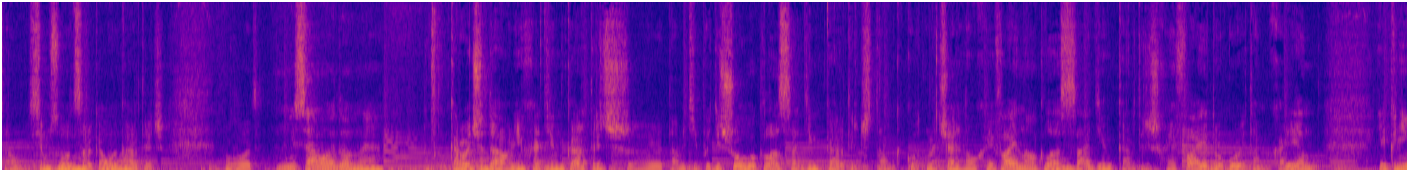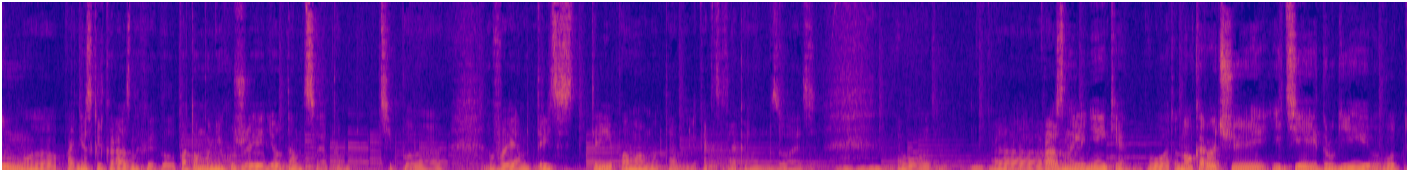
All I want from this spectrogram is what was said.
там 740 Мгм. картридж. Вот. Не самое удобное. Короче, да, у них один картридж э, там типа дешевого класса, один картридж там какого-то начального хайфайного класса, один картридж хай-фай, другой там high-end, и к ним э, по несколько разных игл. Потом у них уже идет МЦ, там типа VM33, по-моему, там, или как-то так они называются. Вот. Э, Разные линейки, вот. Но, короче, и те, и другие вот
